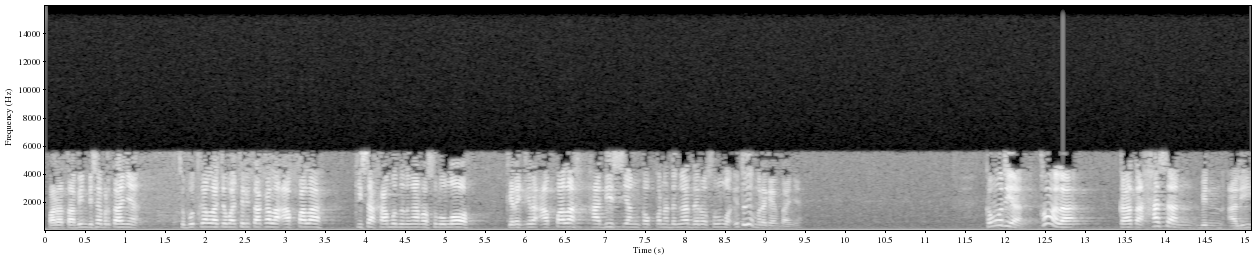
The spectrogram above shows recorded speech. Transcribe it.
para tabi'in bisa bertanya, sebutkanlah coba ceritakanlah apalah kisah kamu dengan Rasulullah Kira-kira apalah hadis yang kau pernah dengar dari Rasulullah? Itu yang mereka yang tanya. Kemudian, kala kata Hasan bin Ali,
